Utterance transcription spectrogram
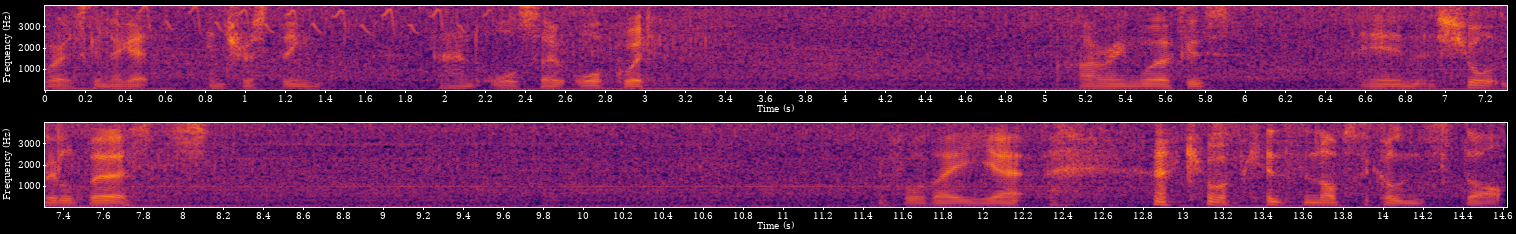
where it's going to get interesting and also awkward. Hiring workers in short little bursts before they uh, come up against an obstacle and stop.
